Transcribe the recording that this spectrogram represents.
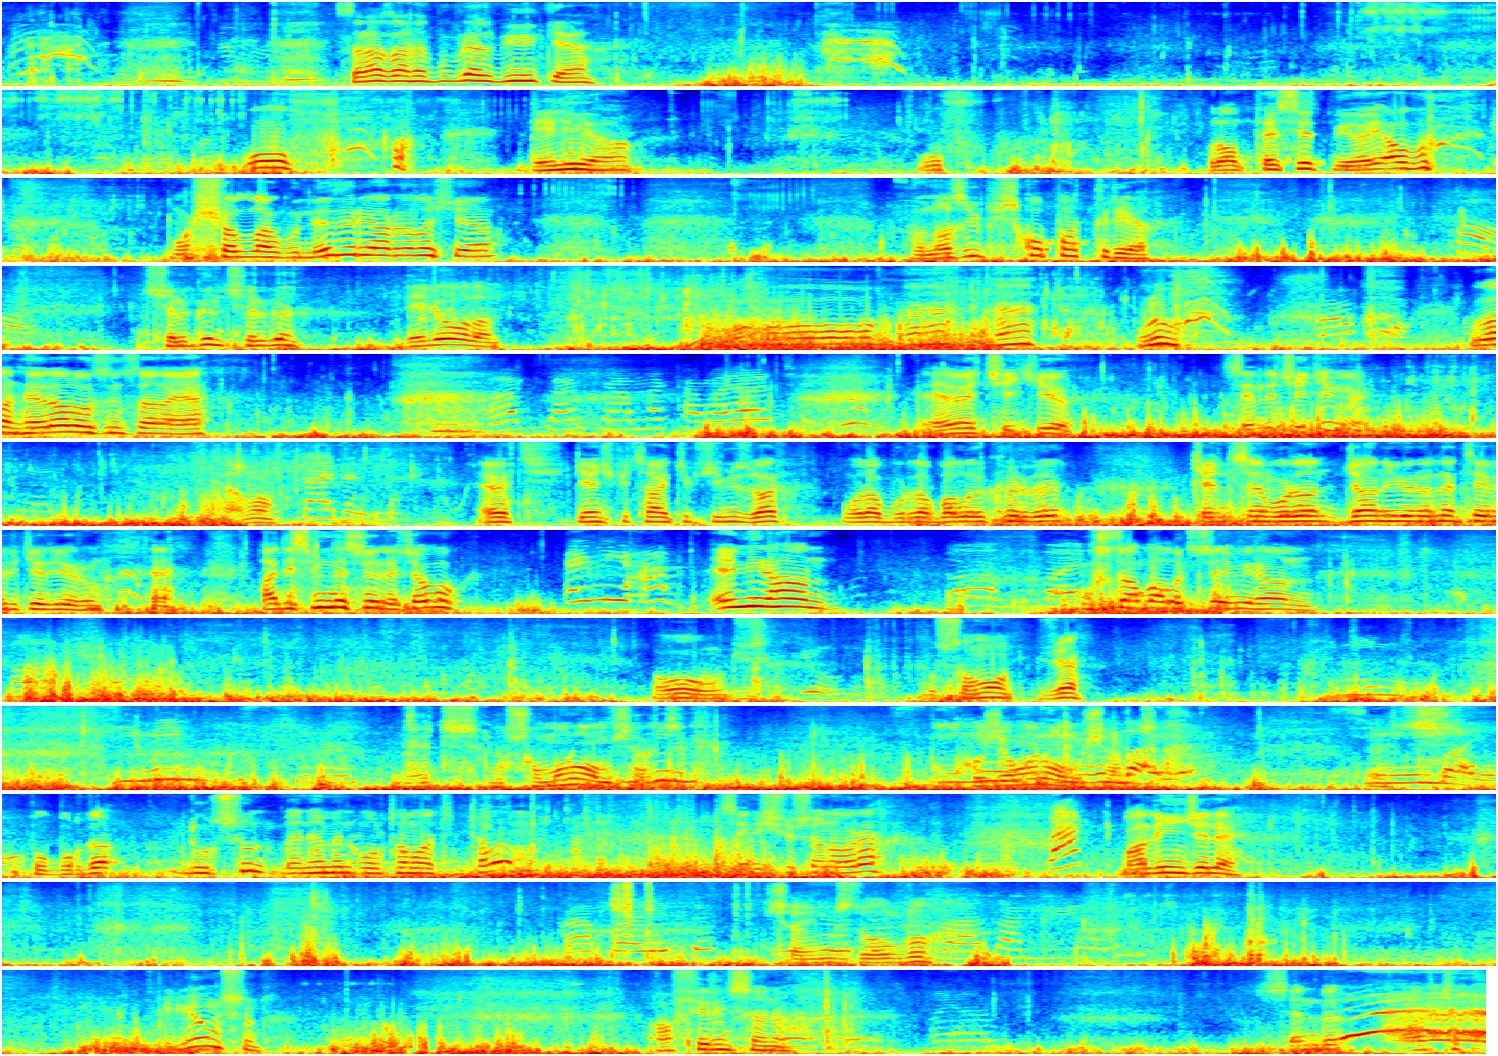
Sana zahmet bu biraz büyük ya. Of. Deli ya. Of. Ulan pes etmiyor ya bu. Maşallah bu nedir ya arkadaş ya? Bu nasıl bir psikopattır ya? Çılgın çılgın. Deli olan. Oo, he, he. Ulan, ulan helal olsun sana ya. Abi sen şu anda kamerayı çekiyor musun? Evet çekiyor. Sen de çekeyim mi? Tamam. Evet genç bir takipçimiz var. O da burada balığı kırdı. Kendisini buradan canı yüreğinden tebrik ediyorum. Hadi ismini de söyle çabuk. Emirhan. Emirhan. Baba bu. Usta balıkçı Emirhan. Baba. Oo bu güzel. Bu somon güzel. Simin. Simin. Evet bu somon olmuş artık. Simin. Kocaman olmuş Simin artık. bayağı. Simin bayağı. Bu burada dursun ben hemen oltama atayım tamam mı? Sen istiyorsan ora Bak. balığı incele. Bayağı. Çayımız doldu. Biliyor musun? Aferin sana. Sen de artık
